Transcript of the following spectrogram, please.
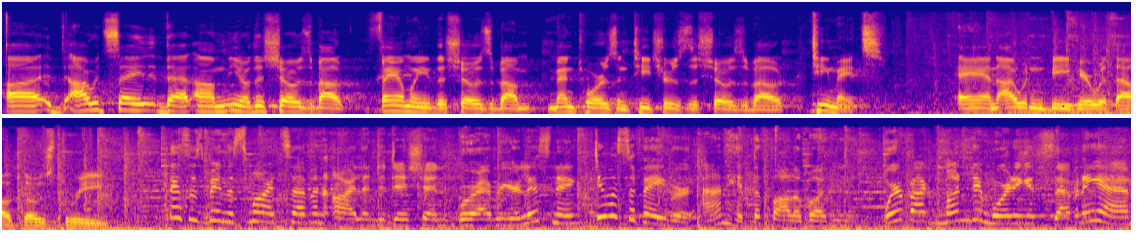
Uh, I would say that um, you know this show is about family. This show is about mentors and teachers. This show is about teammates, and I wouldn't be here without those three. This has been the Smart 7 Ireland edition. Wherever you're listening, do us a favour and hit the follow button. We're back Monday morning at 7 a.m.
